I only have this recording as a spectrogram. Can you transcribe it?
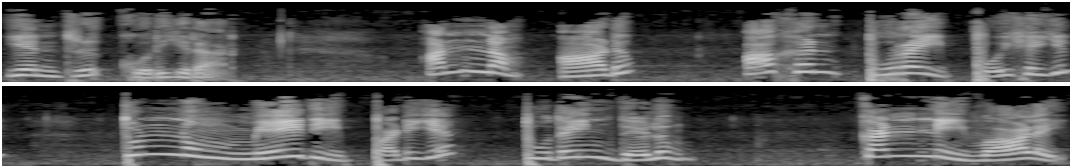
என்று கூறுகிறார். அன்னம் ஆடும் அகன் துறை பொய்கையில் துண்ணும் மேதி படிய துதைந்தெழும். கன்னி வாளை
